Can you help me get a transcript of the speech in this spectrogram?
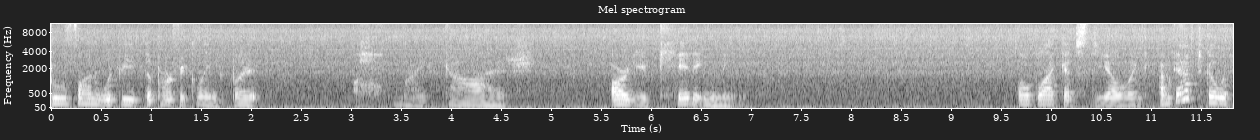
Buffon would be the perfect link, but... Oh my gosh. Are you kidding me? Oh, Black gets the yellow link. I'm going to have to go with...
